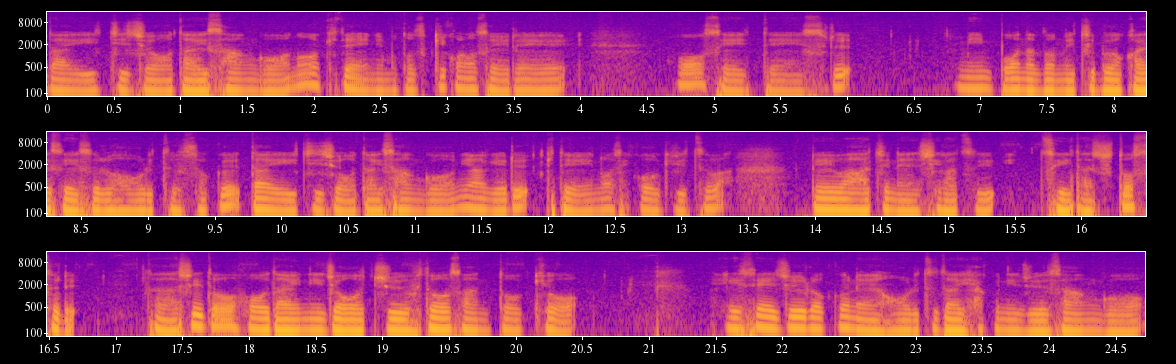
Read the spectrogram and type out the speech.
第1条第3号の規定に基づきこの政令を制定する。民法などの一部を改正する法律附則第1条第3号に挙げる規定の施行期日は令和8年4月1日とする。ただし同法第2条中不動産等協平成16年法律第123号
